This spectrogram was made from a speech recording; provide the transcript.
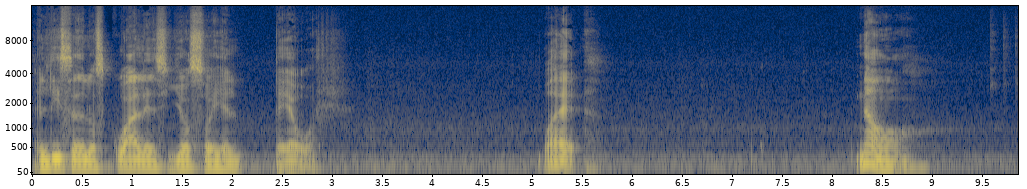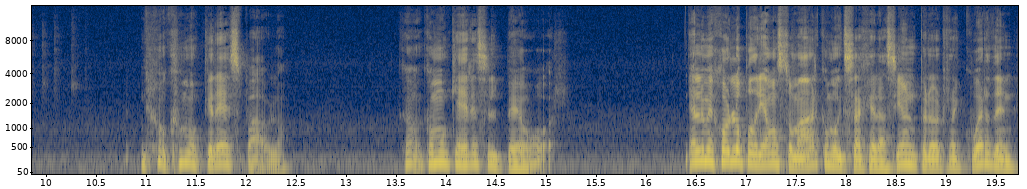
él dice de los cuales yo soy el peor. What? No. No, ¿cómo crees, Pablo? ¿Cómo, que eres el peor? Y a lo mejor lo podríamos tomar como exageración, pero recuerden,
